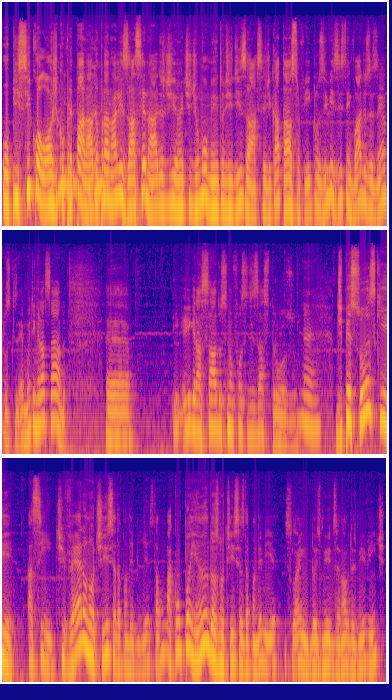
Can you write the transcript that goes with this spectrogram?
o psicológico preparado para analisar cenários diante de um momento de desastre, de catástrofe. Inclusive, existem vários exemplos que é muito engraçado. É, engraçado se não fosse desastroso. É. De pessoas que assim, tiveram notícia da pandemia, estavam acompanhando as notícias da pandemia, isso lá em 2019, 2020,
